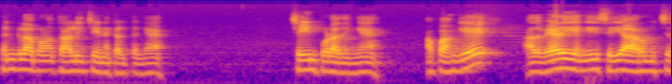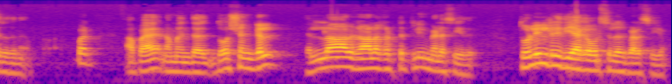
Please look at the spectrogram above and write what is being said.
பெண்களாக போனால் தாலி செயினை கழட்டுங்க. செயின் போடாதீங்க. அப்போ அங்கேயே அதை வேலையை அங்கேயும் செய்ய ஆரம்பிச்சிருதுன்னு பட் அப்போ நம்ம இந்த தோஷங்கள் எல்லார் காலகட்டத்திலையும் வேலை செய்யுது. தொழில் ரீதியாக ஒரு சிலர் வேலை செய்யும்.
